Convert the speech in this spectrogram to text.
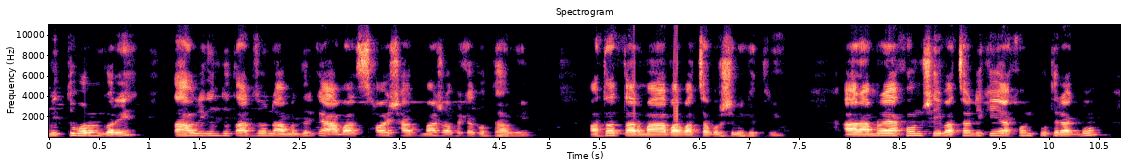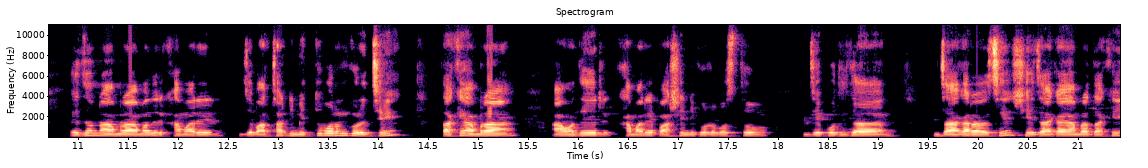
মৃত্যুবরণ করে তাহলে কিন্তু তার জন্য আমাদেরকে আবার ছয় সাত মাস অপেক্ষা করতে হবে। অর্থাৎ তার মা আবার বাচ্চা প্রসবের ক্ষেত্রে। আর আমরা এখন সেই বাচ্চাটিকে এখন পুঁতে রাখব। এজন্য আমরা আমাদের খামারের যে বাচ্চাটি মৃত্যুবরণ করেছে তাকে আমরা আমাদের খামারের পাশে নিকটবস্থ যে প্রতিটা জায়গা রয়েছে সেই জায়গায় আমরা তাকে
